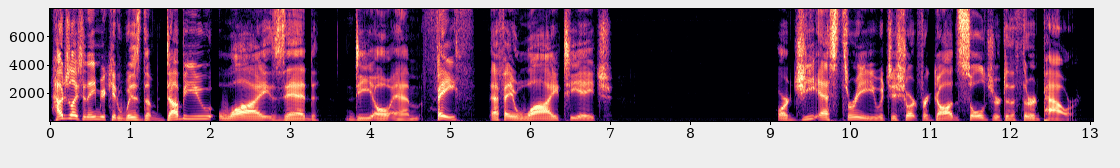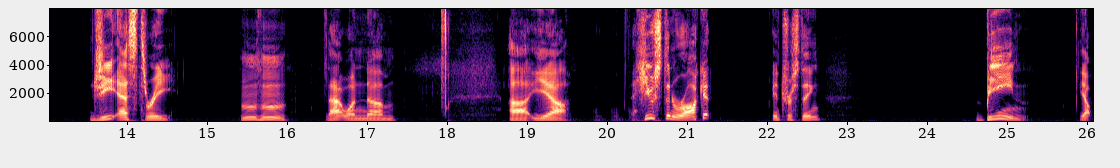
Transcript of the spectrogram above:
how'd you like to name your kid Wisdom? W Y Z D O M. Faith. F A Y T H. Or GS3, which is short for God's Soldier to the Third Power. GS3. Mm hmm. That one, um, uh, yeah. Houston Rocket. Interesting. Bean. Yep,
